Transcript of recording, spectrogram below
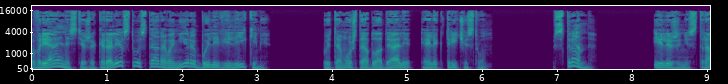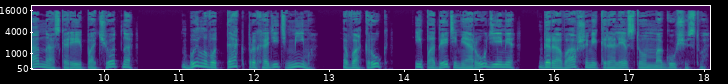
В реальности же королевства Старого мира были великими, потому что обладали электричеством. Странно, или же не странно, а скорее почетно, было вот так проходить мимо, вокруг и под этими орудиями, даровавшими королевством могущество.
